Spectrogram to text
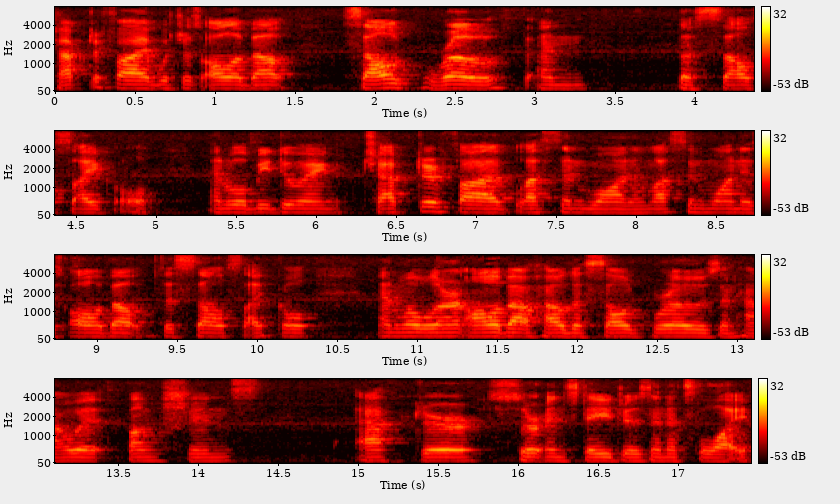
chapter 5, which is all about cell growth and the cell cycle. And we'll be doing chapter 5, lesson 1, and lesson 1 is all about the cell cycle and we'll learn all about how the cell grows and how it functions after certain stages in its life.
